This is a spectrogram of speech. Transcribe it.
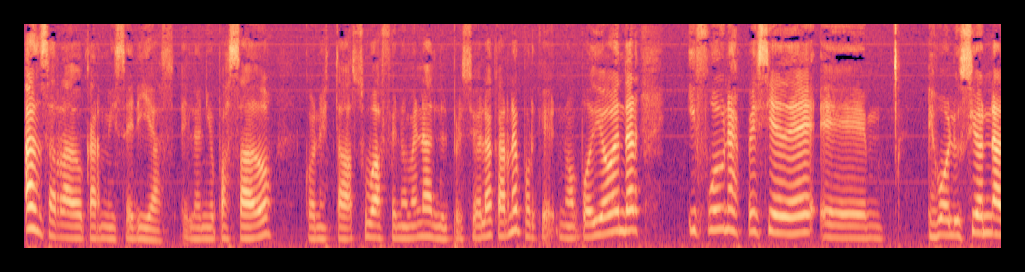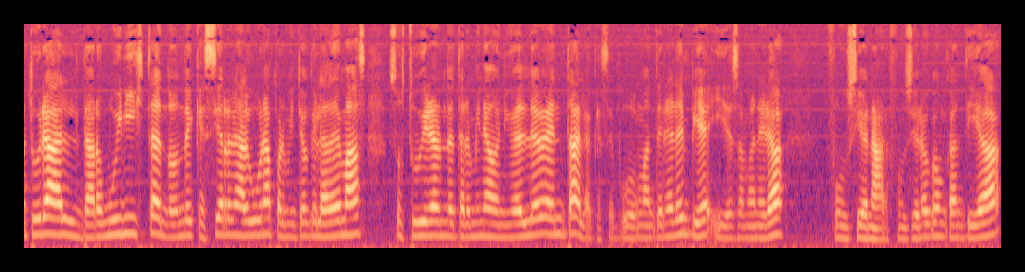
han cerrado carnicerías el año pasado con esta suba fenomenal del precio de la carne porque no han podido vender y fue una especie de eh, evolución natural darwinista en donde que cierren algunas permitió que las demás sostuvieran un determinado nivel de venta, la que se pudo mantener en pie y de esa manera funcionar. Funcionó con cantidad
